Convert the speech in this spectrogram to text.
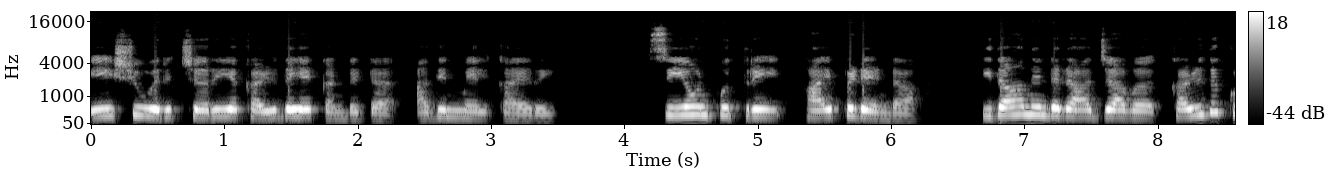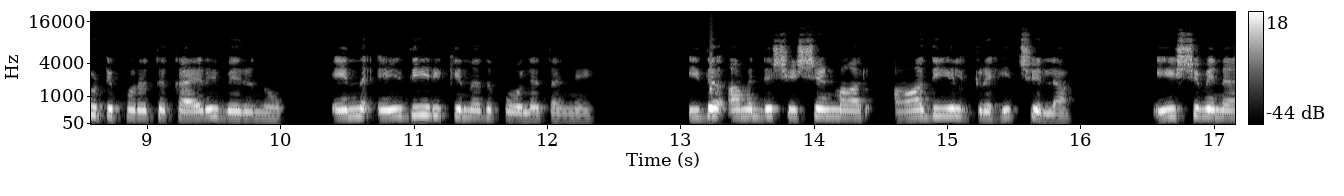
യേശു ഒരു ചെറിയ കഴുതയെ കണ്ടിട്ട് അതിന്മേൽ കയറി. സിയോൻ പുത്രി ഭയപ്പെടേണ്ട. ഇതാ നിന്റെ രാജാവ് കഴുതക്കുട്ടിപ്പുറത്ത് കയറി വരുന്നു എന്ന് എഴുതിയിരിക്കുന്നത് പോലെ തന്നെ. ഇത് അവന്റെ ശിഷ്യന്മാർ ആദിയിൽ ഗ്രഹിച്ചില്ല. യേശുവിന്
